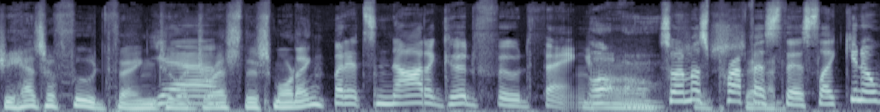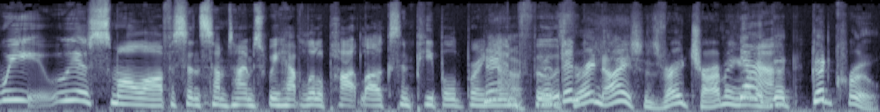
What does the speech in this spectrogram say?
she has a food thing to address this morning. But it's not a good food thing. Oh, Uh-oh. So I must so preface sad. this, like you know, we we have small office, and sometimes we have little potlucks, and people bring Yeah, in food, it's and very nice. It's very charming. You have Yeah. a good good crew.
